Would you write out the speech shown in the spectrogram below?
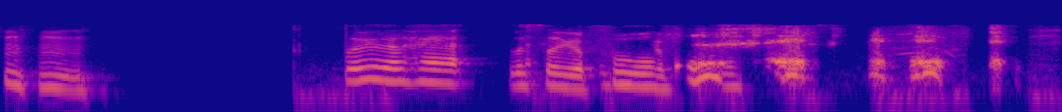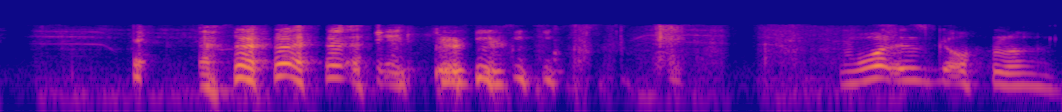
Look at that hat. Looks like a fool. what is going on?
